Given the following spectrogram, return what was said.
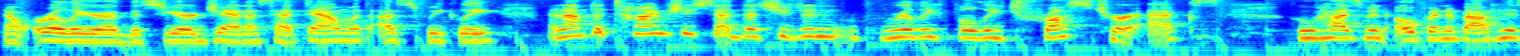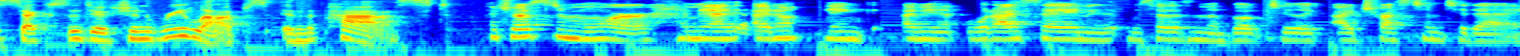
Now, earlier this year, Jana sat down with Us Weekly, and at the time she said that she didn't really fully trust her ex, who has been open about his sex addiction relapse in the past. I trust him more. I mean, I, I don't think, I mean, what I say, and we said this in the book too, like, I trust him today.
